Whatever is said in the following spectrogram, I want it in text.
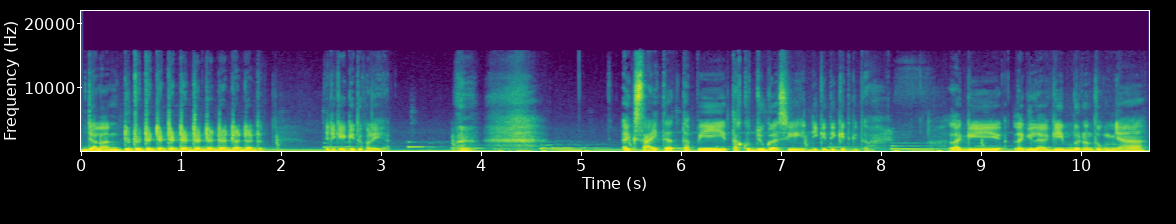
jalan jadi kayak gitu kali ya excited tapi takut juga sih dikit-dikit gitu. Lagi lagi-lagi beruntungnya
